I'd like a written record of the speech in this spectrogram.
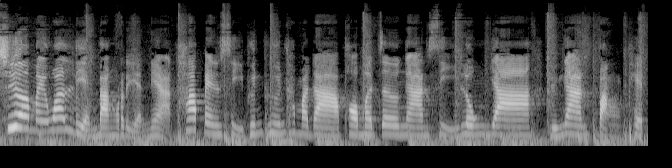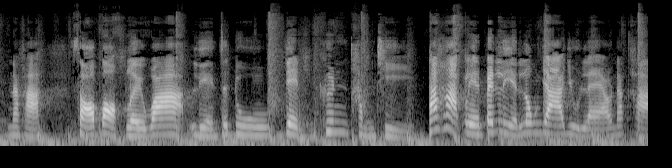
เชื่อไหมว่าเหรียญบางเหรียญเนี่ย ถ้าเป็นสีพื้นๆธรรมดา พอมาเจองานสีลงยาหรืองานฝังเพชรนะคะ ซอบอกเลยว่าเหรียญจะดูเด่นขึ้นทันที ถ้าหากเหรียญเป็นเหรียญลงยาอยู่แล้วนะคะ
